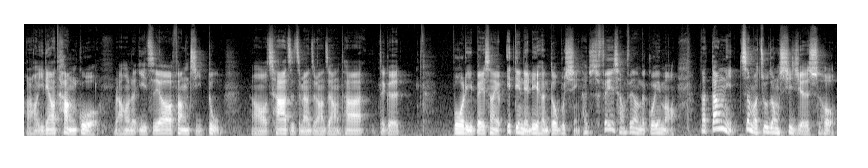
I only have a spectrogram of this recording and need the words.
然后一定要烫过，然后呢，椅子要放几度，然后叉子怎么样怎么样怎么样，他这个玻璃杯上有一点点裂痕都不行，它就是非常非常的龟毛。那当你这么注重细节的时候，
